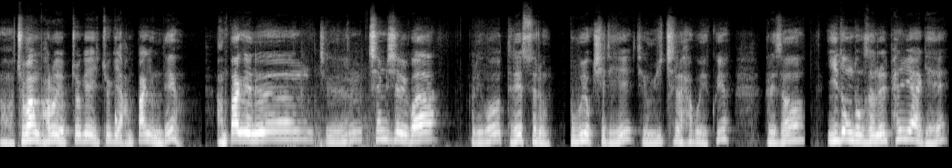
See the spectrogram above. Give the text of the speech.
어, 주방 바로 옆쪽에 이쪽이 안방인데요. 안방에는 지금 침실과 그리고 드레스룸, 부부욕실이 지금 위치를 하고 있고요. 그래서 이동 동선을 편리하게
